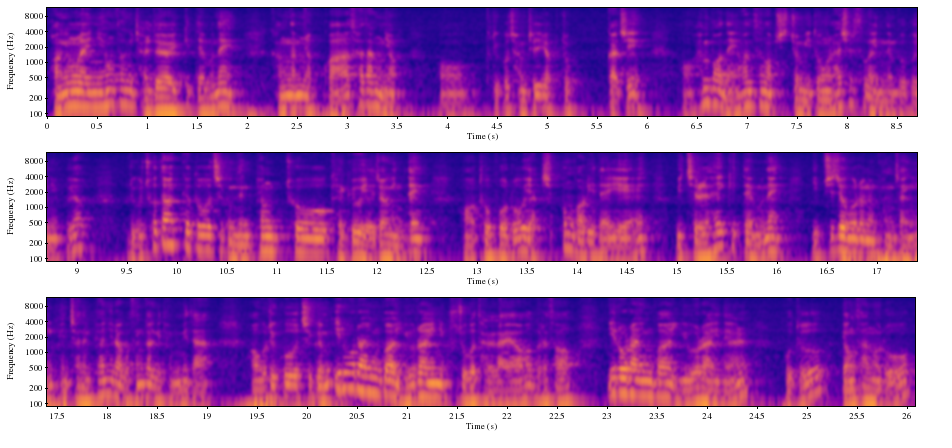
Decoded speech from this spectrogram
광역 라인이 형성이 잘 되어 있기 때문에 강남역과 사당역 어, 그리고 잠실역 쪽 까지 어, 한 번에 환승 없이 좀 이동을 하실 수가 있는 부분이고요. 그리고 초등학교도 지금 능평초 개교 예정인데 어, 도보로 약 10분 거리 내에 위치를 해 있기 때문에 입지적으로는 굉장히 괜찮은 편이라고 생각이 됩니다. 어, 그리고 지금 1호 라인과 2호 라인이 구조가 달라요. 그래서 1호 라인과 2호 라인을 모두 영상으로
